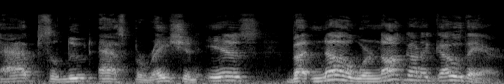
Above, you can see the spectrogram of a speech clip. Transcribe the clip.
absolute aspiration is. But no, we're not going to go there.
